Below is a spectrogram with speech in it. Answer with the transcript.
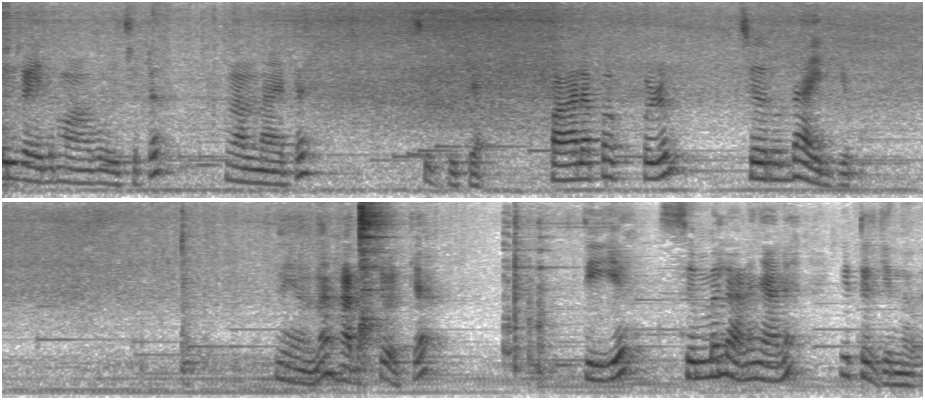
ഒരു കയ്യിൽ മാവ് ഒഴിച്ചിട്ട് നന്നായിട്ട് ചുറ്റിക്കാം പാലപ്പം എപ്പോഴും ചെറുതായിരിക്കും. ഇനി ഒന്ന് അടച്ചു വയ്ക്കാം തീയ് സിമ്മിലാണ് ഞാൻ ഇട്ടിരിക്കുന്നത്.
